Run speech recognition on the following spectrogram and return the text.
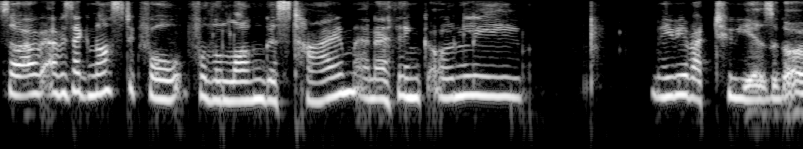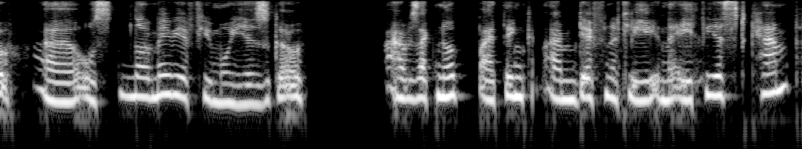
So I, I was agnostic for for the longest time and i think only maybe about two years ago, uh, or no, maybe a few more years ago. I was like, nope, I think I'm definitely in the atheist camp,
